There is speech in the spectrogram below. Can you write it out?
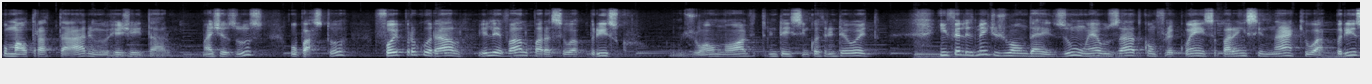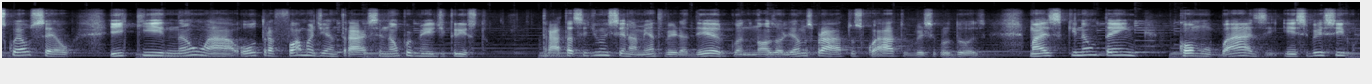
o maltrataram e o rejeitaram. Mas Jesus, o pastor, foi procurá-lo e levá-lo para seu aprisco. João 9, 35 a 38. Infelizmente, João 10:1 é usado com frequência para ensinar que o aprisco é o céu e que não há outra forma de entrar senão por meio de Cristo. Trata-se de um ensinamento verdadeiro quando nós olhamos para Atos 4, versículo 12, mas que não tem como base esse versículo.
